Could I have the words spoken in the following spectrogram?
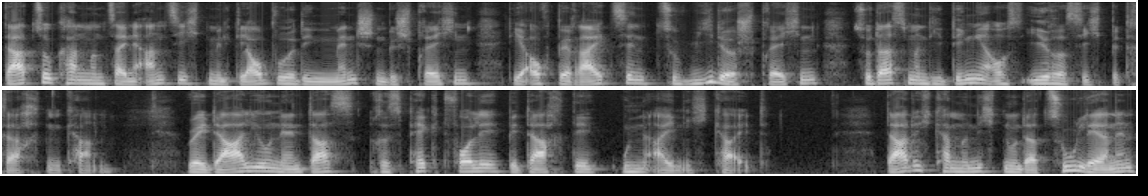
Dazu kann man seine Ansichten mit glaubwürdigen Menschen besprechen, die auch bereit sind zu widersprechen, sodass man die Dinge aus ihrer Sicht betrachten kann. Ray Dalio nennt das respektvolle, bedachte Uneinigkeit. Dadurch kann man nicht nur dazulernen,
